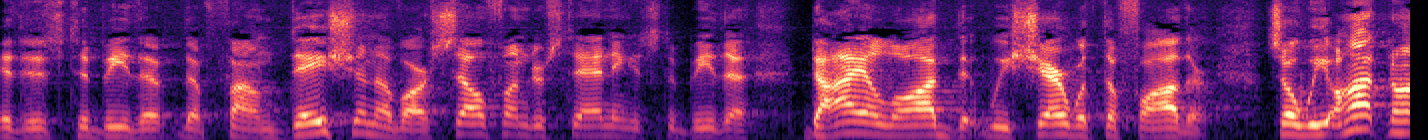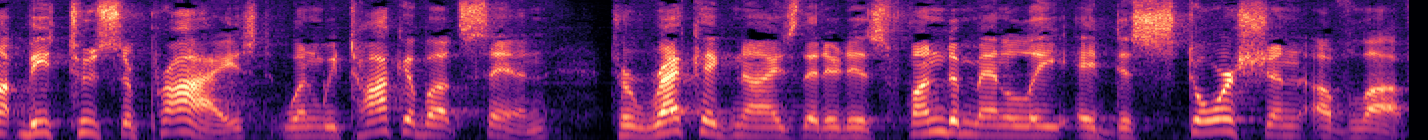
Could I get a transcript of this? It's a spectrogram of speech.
It is to be the, the foundation of our self understanding. It's to be the dialogue that we share with the Father. So we ought not be too surprised when we talk about sin to recognize that it is fundamentally a distortion of love.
